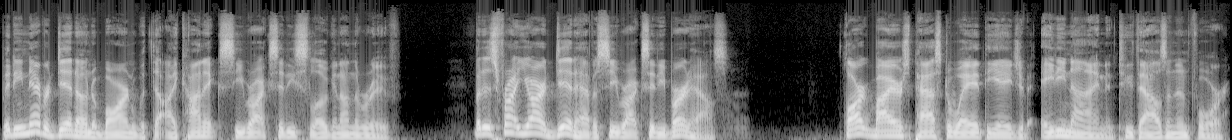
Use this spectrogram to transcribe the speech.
but he never did own a barn with the iconic See Rock City slogan on the roof. But his front yard did have a See Rock City birdhouse. Clark Byers passed away at the age of 89 in 2004.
